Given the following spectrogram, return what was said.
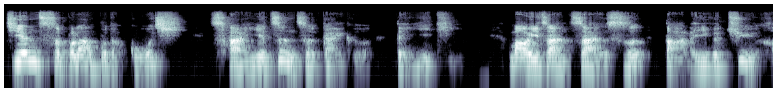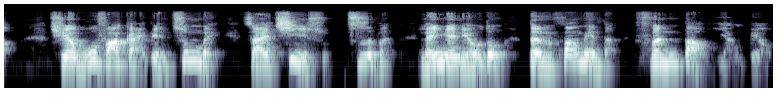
坚持不让步的国企。产业政策改革等议题，贸易战暂时打了一个句号，却无法改变中美在技术、资本、能源流动等方面的分道扬镳。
